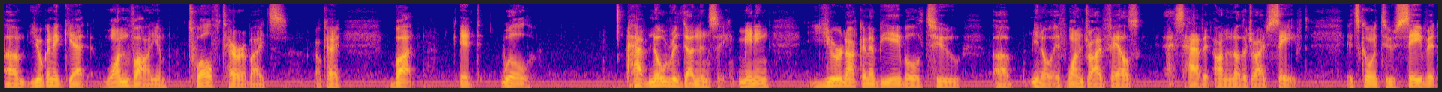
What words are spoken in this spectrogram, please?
um, you're going to get one volume, 12 terabytes, okay? But it will have no redundancy, meaning you're not going to be able to, uh, you know, if one drive fails, have it on another drive saved. It's going to save it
